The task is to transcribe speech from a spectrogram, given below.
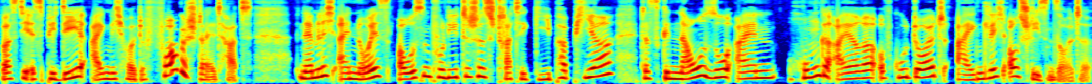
was die SPD eigentlich heute vorgestellt hat, nämlich ein neues außenpolitisches Strategiepapier, das genau so ein Rumgeeiere auf gut Deutsch eigentlich ausschließen sollte.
